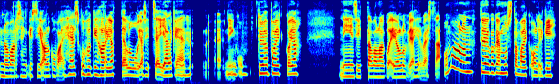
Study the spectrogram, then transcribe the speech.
No varsinkin siinä alkuvaiheessa, kun haki harjoittelua ja sitten sen jälkeen eh, niin kuin työpaikkoja, niin sitten tavallaan kun ei ollut vielä hirveästi oma-alan työkokemusta, vaikka olikin –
